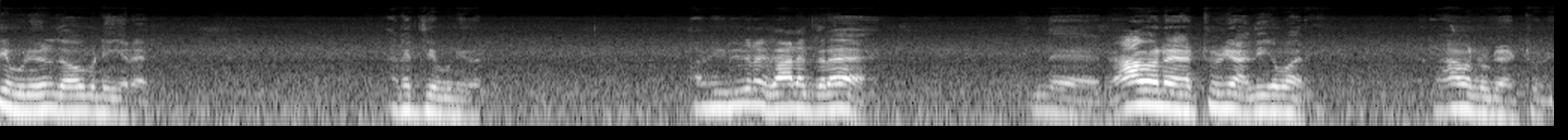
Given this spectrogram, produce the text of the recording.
அகத்திய முனிவர் தவம் பண்ணிக்கிறார். அகத்திய முனிவர். அப்படி இருக்கிற காலத்தில் இந்த ராவண அட்டுழியம் அதிகமாக இருக்கு. ராவனுடைய அட்டுழி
